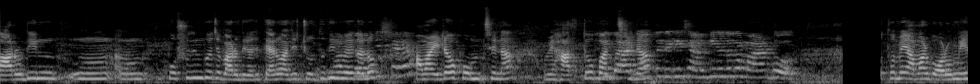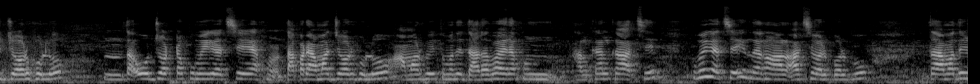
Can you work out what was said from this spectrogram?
বারো দিন পরশু দিন করেছে বারো দিন আছে তেরো আজ চোদ্দ দিন হয়ে গেল। আমার এটাও কমছে না আমি হাঁটতেও পারছি না। প্রথমে আমার বড় মেয়ের জ্বর হলো তা ওর জ্বরটা কমে গেছে, এখন তারপরে আমার জ্বর হলো। আমার হয়ে তোমাদের দাদা ভাইয়ের এখন হালকা হালকা আছে, কমে গেছে, কিন্তু এখন আছে অল্প অল্প। তা আমাদের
